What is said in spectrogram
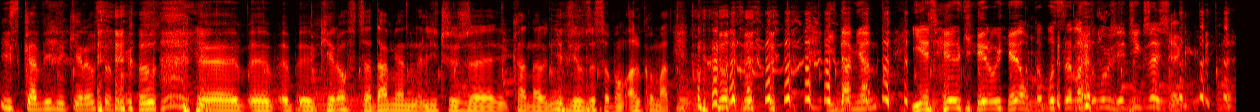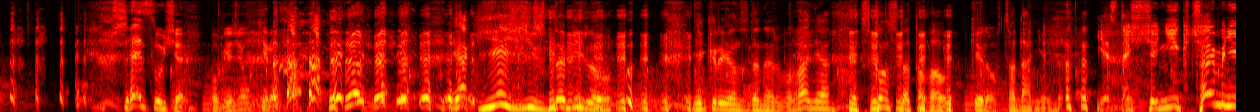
I z kabiny kierowca tego e, e, e, kierowca Damian liczy, że Kanar nie wziął ze sobą alkomatu. I Damian jedzie, kieruje autobusem, a tu mu siedzi Grzesiek. Przesuń się, powiedział kierowca. Jak jeździsz, debilu! Nie kryjąc zdenerwowania, skonstatował kierowca Daniel. Jesteście nikczemni!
